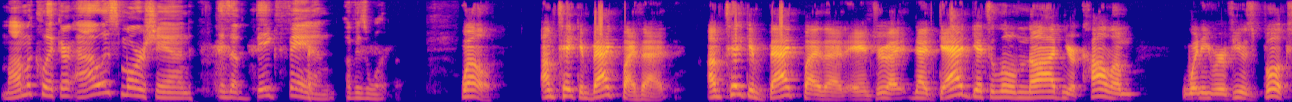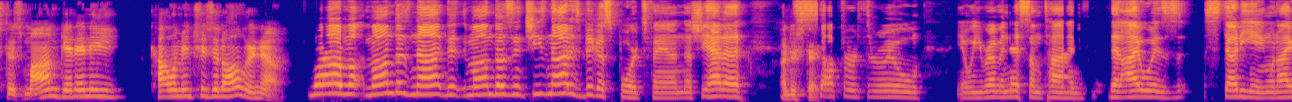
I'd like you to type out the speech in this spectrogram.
Mama Clicker, Alice Marchand, is a big fan of his work. Well, I'm taken back by that. I'm taken back by that, Andrew. I, now, Dad gets a little nod in your column when he reviews books. Does Mom get any column inches at all, or no? No, Mom does not. Mom doesn't. She's not as big a sports fan. Now, she had to Understood. suffer through. You know, we reminisce sometimes that I was studying when I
